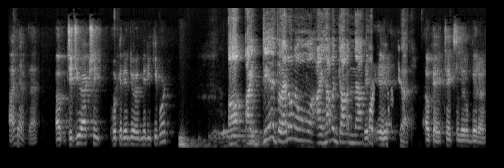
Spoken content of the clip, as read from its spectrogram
I have that. Oh, did you actually hook it into a MIDI keyboard? Uh, I did, but I don't know. I haven't gotten that It- part it- yet. Okay, it takes a little bit of.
